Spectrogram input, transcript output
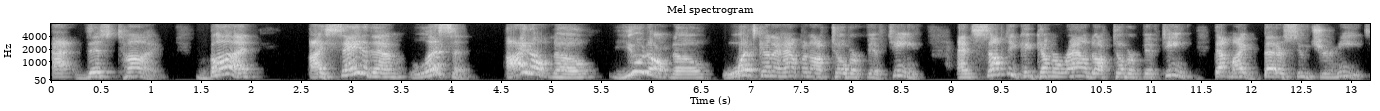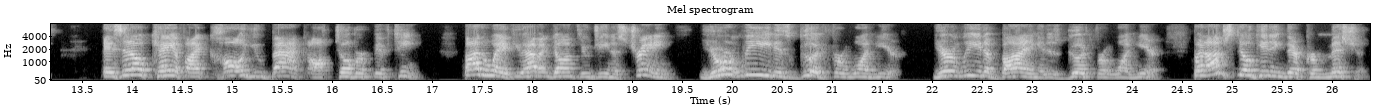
at this time. But I say to them, listen, I don't know, you don't know what's going to happen October 15th. And something could come around October 15th that might better suit your needs. Is it okay if I call you back October 15th? By the way, if you haven't gone through Gina's training, your lead is good for one year. Your lead of buying it is good for one year. But I'm still getting their permission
